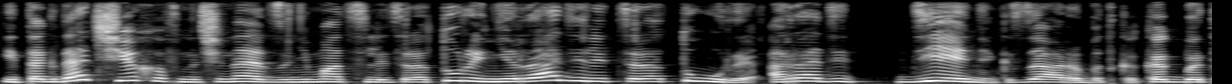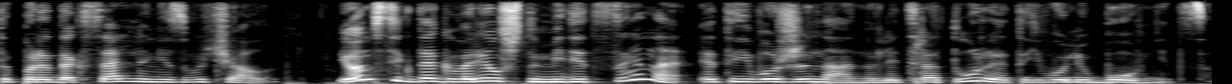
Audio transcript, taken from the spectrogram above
И тогда Чехов начинает заниматься литературой не ради литературы, а ради денег, заработка, как бы это парадоксально не звучало. И он всегда говорил, что медицина — это его жена, но литература — это его любовница.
